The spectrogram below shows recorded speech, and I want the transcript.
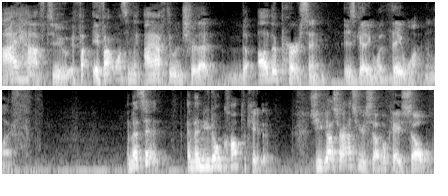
I have to, if I, if I want something, I have to ensure that the other person is getting what they want in life. And that's it. And then you don't complicate it. So you guys are asking yourself, okay, so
